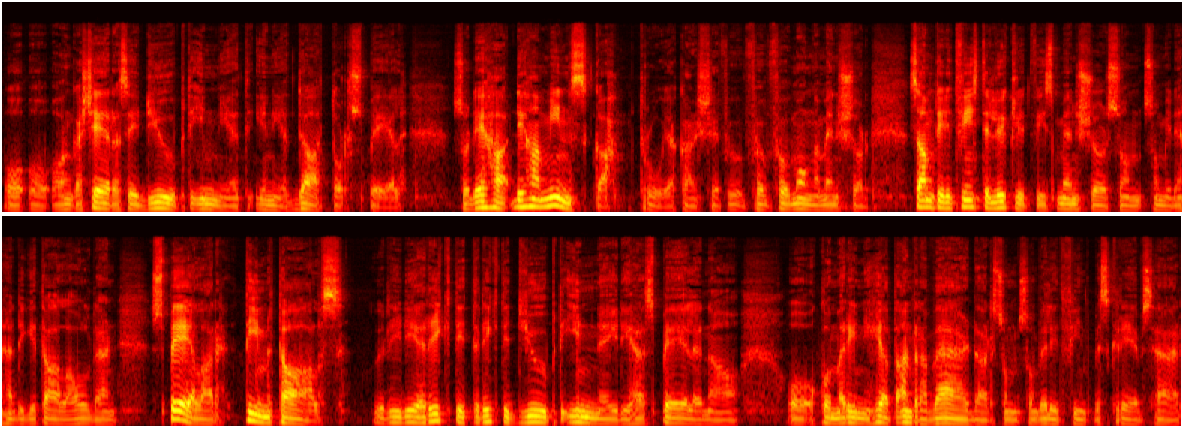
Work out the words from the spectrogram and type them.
och, och, och engagera sig djupt in i ett, in i ett datorspel. Så det har, det har minskat, tror jag kanske, för, för, för många människor. Samtidigt finns det lyckligtvis människor som, som i den här digitala åldern spelar timtals de är riktigt, riktigt djupt inne i de här spelen och, och, kommer in i helt andra världar som, som väldigt fint beskrevs här.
